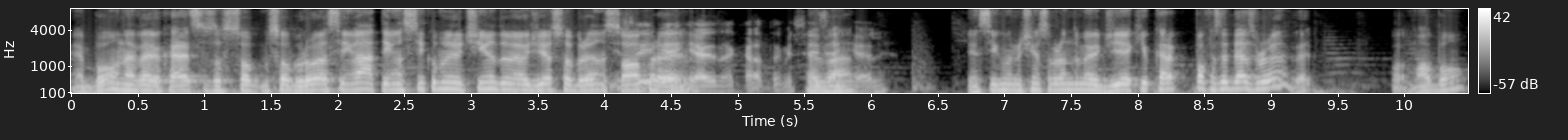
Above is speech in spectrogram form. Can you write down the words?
É bom, né, velho? O cara so, so, sobrou assim, ah, tem uns 5 minutinhos do meu dia sobrando só pra. VRL, né, cara? Também sem Exato. Tem 5 minutinhos sobrando do meu dia aqui, o cara pode fazer 10 runs, velho. Pô, mal bom.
